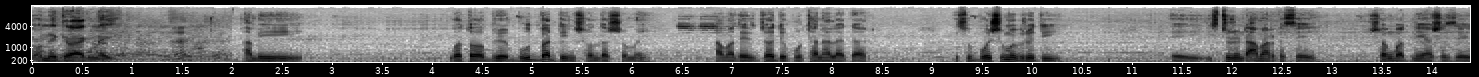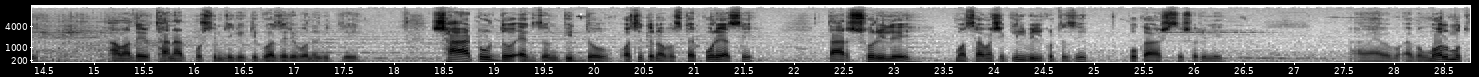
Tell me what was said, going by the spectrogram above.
অনেক রাগ। নাই। হ্যাঁ? আমি গত বুধবার দিন সন্ধ্যার সময় আমাদের জয়দেবপুর থানা এলাকার কিছু বৈষম্য বিরোধী এই স্টুডেন্ট আমার কাছে সংবাদ নিয়ে আসে যে আমাদের থানার পশ্চিম দিকে একটি গজারি বনের ভিতরে ষাট ঊর্ধ্ব একজন বৃদ্ধ অচেতন অবস্থায় পড়ে আছে। তার শরীরে মশামাসি কিলবিল করতেছে, পোকা আসছে শরীরে এবং মলমূত্র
